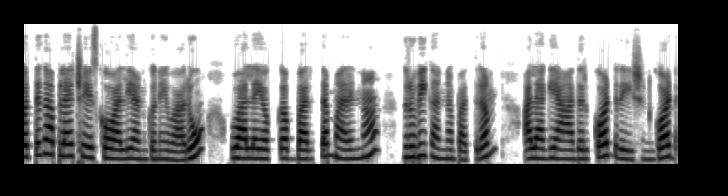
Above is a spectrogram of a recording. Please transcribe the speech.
కొత్తగా అప్లై చేసుకోవాలి అనుకునేవారు వాళ్ళ యొక్క భర్త మరణ ధృవీకరణ పత్రం అలాగే ఆధార్ కార్డ్ రేషన్ కార్డ్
